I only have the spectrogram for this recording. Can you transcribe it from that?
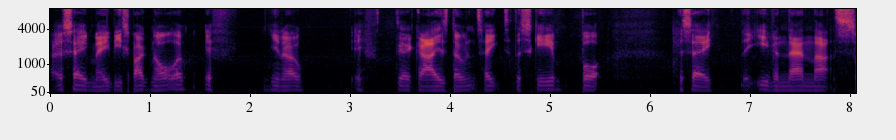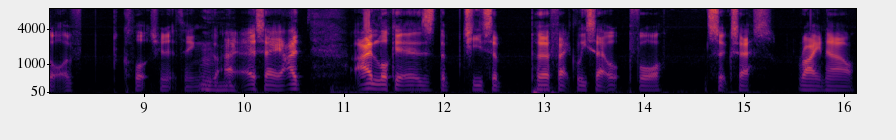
I say maybe Spagnuolo if you know if the guys don't take to the scheme, but I say that even then that's sort of clutching at things. Mhm. I, I say I I look at it as the Chiefs are perfectly set up for success right now.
